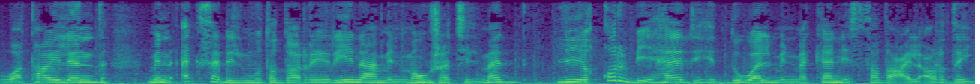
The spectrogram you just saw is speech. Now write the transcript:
وتايلاند من أكثر المتضررين من موجة المد لقرب هذه الدول من مكان الصدع الأرضي.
